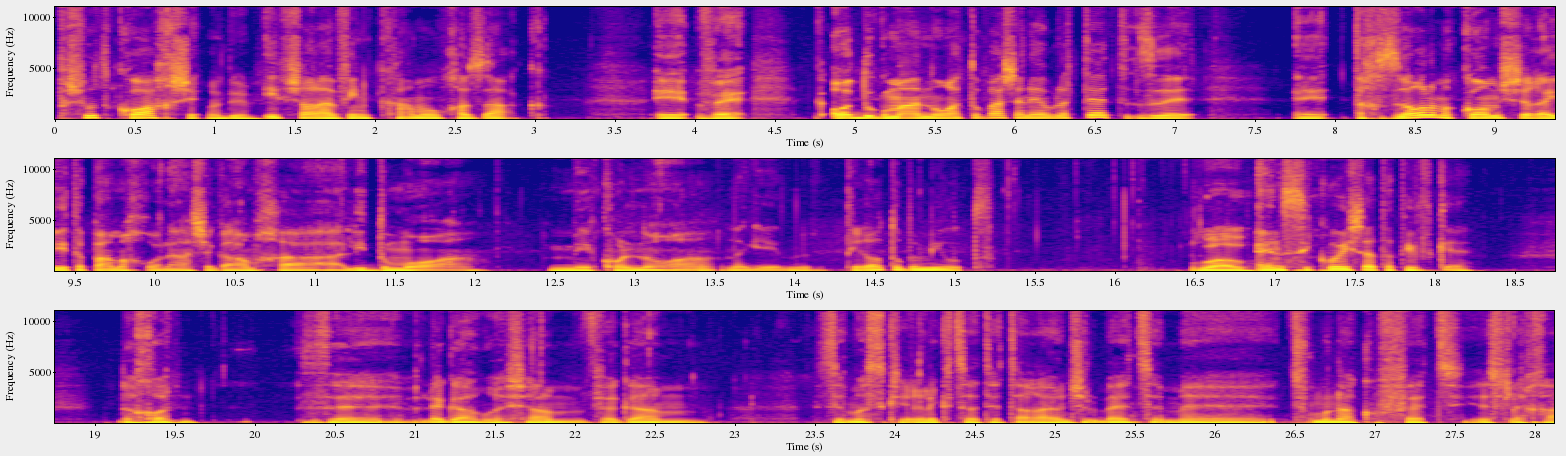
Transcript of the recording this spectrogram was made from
פשוט כוח שאי אפשר להבין כמה הוא חזק. אה, ועוד דוגמה נורא טובה שאני אוהב לתת, זה אה, תחזור למקום שראית פעם אחרונה שגרם לך לדמוע מקולנוע, נגיד, תראה אותו במיוט. וואו. אין סיכוי שאתה תבכה. נכון. זה לגמרי שם, וגם זה מזכיר לי קצת את הרעיון של בעצם אה, תמונה קופאת. יש לך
